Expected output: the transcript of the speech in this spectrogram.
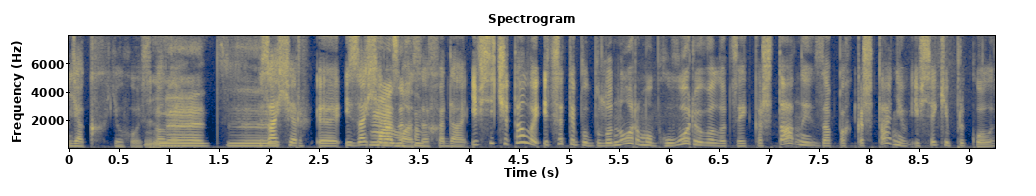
Як його звали? Е, Захер і Захіра Мазаха. Мазаха. да. І всі читали, і це типу було норм, обговорювало цей каштани, запах каштанів і всякі приколи.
